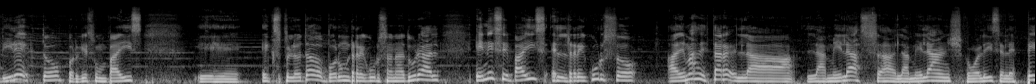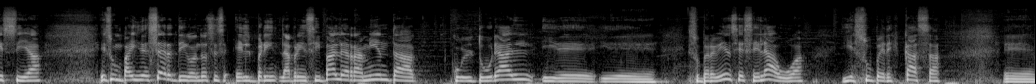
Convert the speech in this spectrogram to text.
directo, porque es un país eh, explotado por un recurso natural. En ese país el recurso, además de estar la, la melaza, la melange, como le dicen, la especia, es un país desértico, entonces el la principal herramienta cultural y de, y de supervivencia es el agua, y es súper escasa. Eh,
